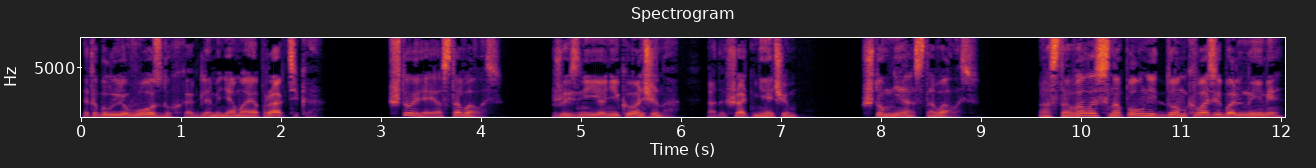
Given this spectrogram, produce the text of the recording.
Это был ее воздух, как для меня моя практика. Что ей оставалось? Жизнь ее не кончена, а дышать нечем. Что мне оставалось? Оставалось наполнить дом квазибольными,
